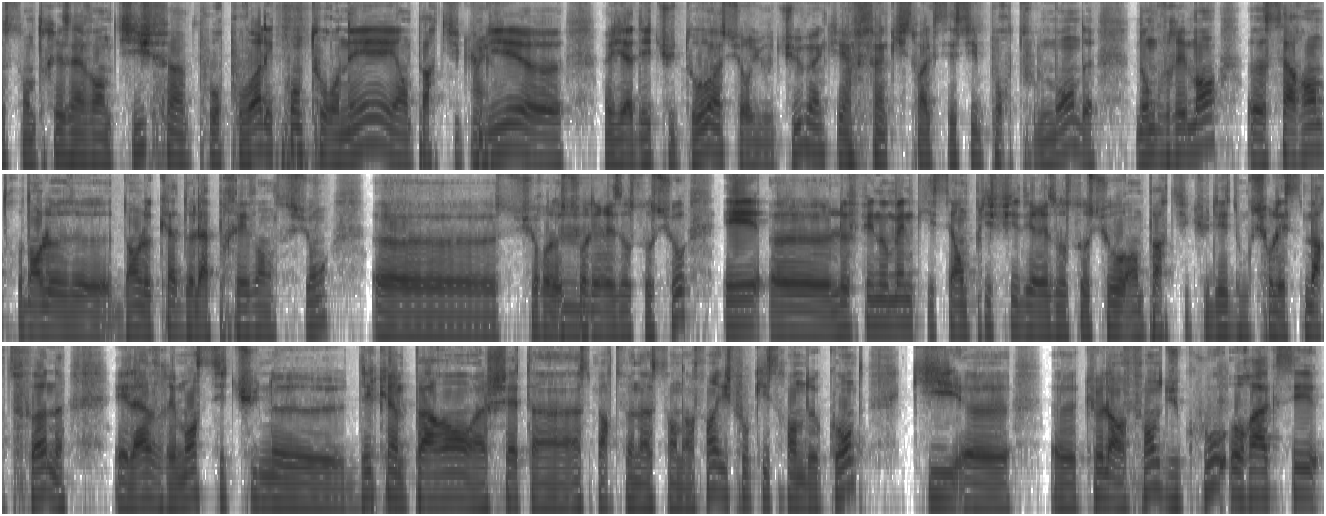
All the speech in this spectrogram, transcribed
sont très inventifs hein, pour pouvoir les contourner et en particulier il y a des tutos hein, sur YouTube hein, qui, qui sont accessibles pour tout le monde Donc vraiment, ça rentre dans le dans le cadre de la prévention sur sur mm. les réseaux sociaux et le phénomène qui s'est amplifié des réseaux sociaux en particulier donc sur les smartphones. Et là vraiment, c'est une dès qu'un parent achète un, un, smartphone à son enfant, il faut qu'il se rende compte qui que l'enfant du coup aura accès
